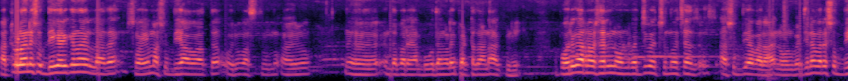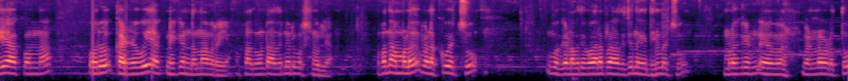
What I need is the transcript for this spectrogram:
മറ്റുള്ളതിനെ ശുദ്ധീകരിക്കുന്നതല്ലാതെ സ്വയം അശുദ്ധിയാവാത്ത ഒരു വസ്തു ഒരു എന്താ പറയുക ഭൂതങ്ങളിൽ പെട്ടതാണ് അഗ്നി. അപ്പോൾ ഒരു കാരണവശാലും നോൺ വെജ് വെച്ചെന്ന് വെച്ചാൽ അശുദ്ധിയാവാല നോൺ വെജിനെ വരെ ശുദ്ധിയാക്കുന്ന ഒരു കഴിവ് അഗ്നിക്ക് ഉണ്ടെന്നാണ് പറയുക അപ്പോൾ അതുകൊണ്ട് അതിനൊരു പ്രശ്നമില്ല അപ്പോൾ നമ്മൾ വിളക്ക് വെച്ചു. ഗണപതി ഭവനെ പ്രാർത്ഥിച്ച് നേദ്യം വെച്ചു. നമ്മൾ വെള്ളം എടുത്തു.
